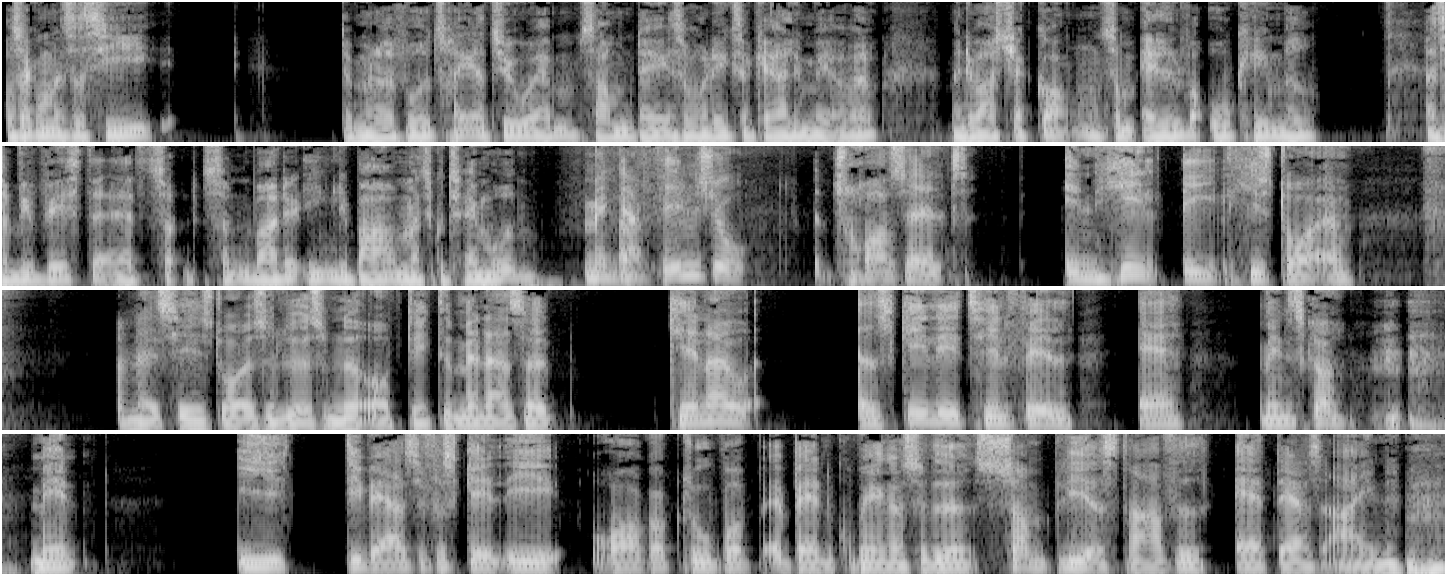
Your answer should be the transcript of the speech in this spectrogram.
Og så kan man så sige, da man havde fået 23 af dem samme dag, så var det ikke så kærligt mere, vel? Men det var jargonen, som alle var okay med. Altså, vi vidste, at så, sådan var det egentlig bare, om man skulle tage imod dem. Men der findes jo trods alt en hel del historier. Og når jeg siger historie, så lyder det som noget opdigtet. Men altså, kender jo adskillige tilfælde af mennesker, mænd, i diverse forskellige rockerklubber, bandgrupperinger osv., som bliver straffet af deres egne. Mhm. Mm-hmm.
